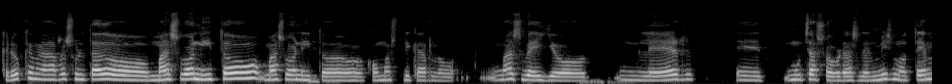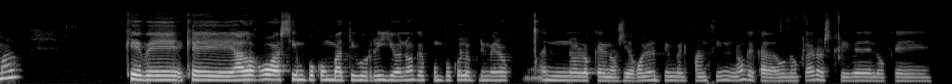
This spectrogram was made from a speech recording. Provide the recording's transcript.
creo que me ha resultado más bonito, más bonito, ¿cómo explicarlo? Más bello leer eh, muchas obras del mismo tema que, ve, que algo así un poco un batiburrillo, ¿no? que fue un poco lo primero, no lo que nos llegó en el primer fanzine, ¿no? que cada uno, claro, escribe de lo que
